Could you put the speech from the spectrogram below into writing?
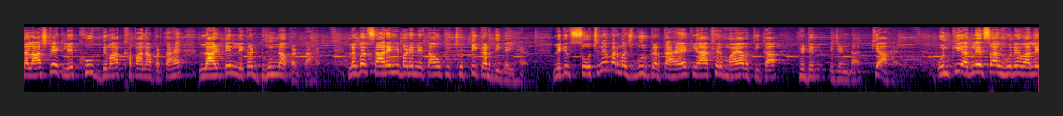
तलाशने के लिए खूब दिमाग खपाना पड़ता है, लालटेन लेकर ढूंढना पड़ता है। लगभग सारे ही बड़े नेताओं की छुट्टी कर दी गई है, लेकिन सोचने पर मजबूर करता है कि आखिर मायावती का हिडन एजेंडा क्या है। उनकी अगले साल होने वाले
